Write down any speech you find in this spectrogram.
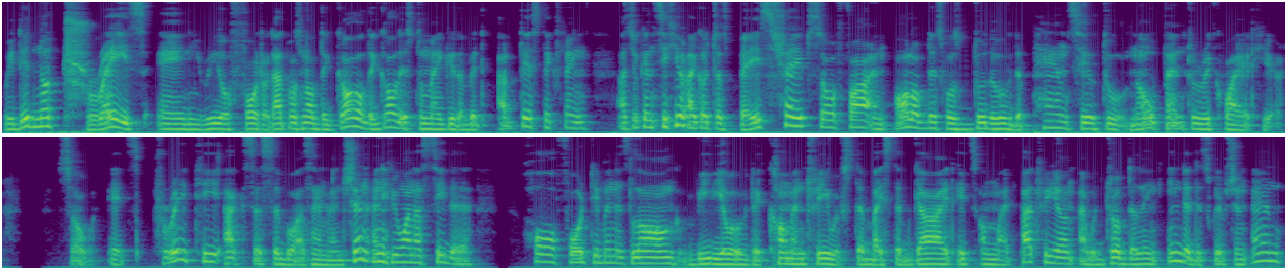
We did not trace any real photo. That was not the goal. The goal is to make it a bit artistic thing. As you can see here i got just base shapes so far and all of this was done with the pencil tool. No pen tool required here. So it's pretty accessible as i mentioned. And if you want to see the whole 40 minutes long video with the commentary with step-by-step -step guide. It's on my patreon. I will drop the link in the description and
